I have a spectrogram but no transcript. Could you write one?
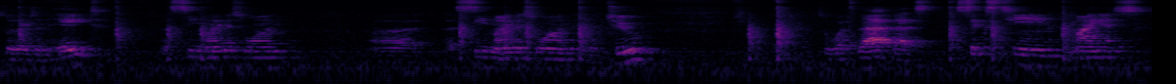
So there's an 8, a C minus 1, uh, a C minus 1, and a 2. So what's that? That's 16 minus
